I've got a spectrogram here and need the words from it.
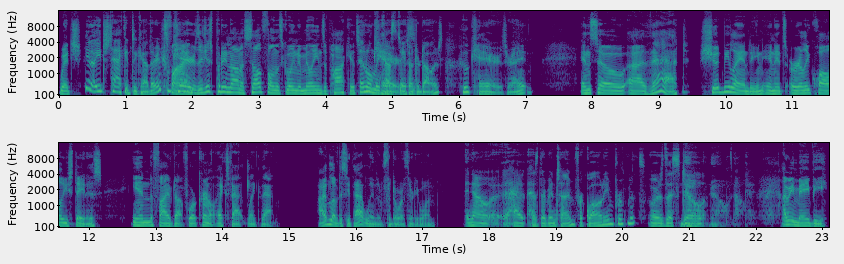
which You know, you just hack it together. It's who fine. cares? They're just putting it on a cell phone that's going to millions of pockets. It only cares? costs eight hundred dollars. Who cares, right? And so uh, that should be landing in its early quality status in the 5.4 kernel, exFAT like that. I'd love to see that land in Fedora 31. Now, ha- has there been time for quality improvements, or is this still? no, no. Okay. I mean, maybe.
